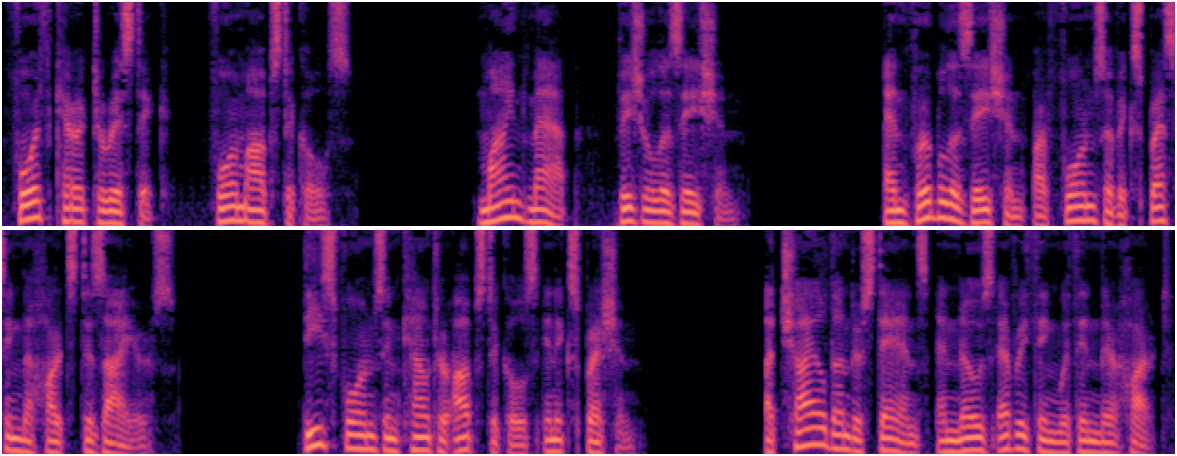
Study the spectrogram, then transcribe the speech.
Fourth characteristic, form obstacles. Mind map, visualization and verbalization are forms of expressing the heart's desires. These forms encounter obstacles in expression. A child understands and knows everything within their heart.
